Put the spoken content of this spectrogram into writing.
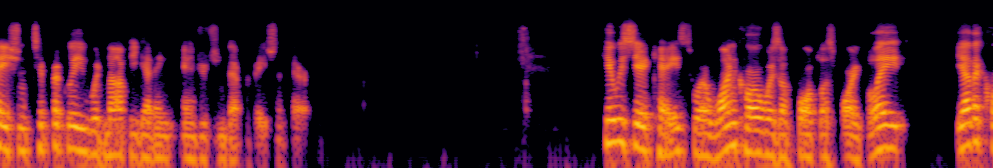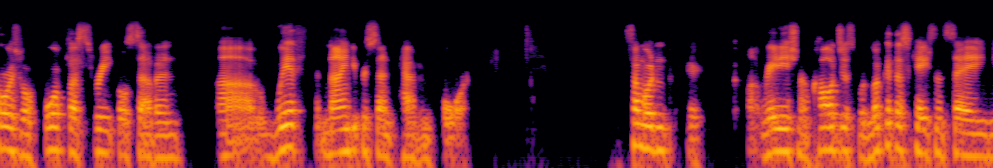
patient typically would not be getting androgen deprivation therapy. Here we see a case where one core was a 4 plus 4 equal 8. The other cores were 4 plus 3 equals 7 uh, with 90% pattern 4. Someone, a radiation oncologist, would look at this case and say,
